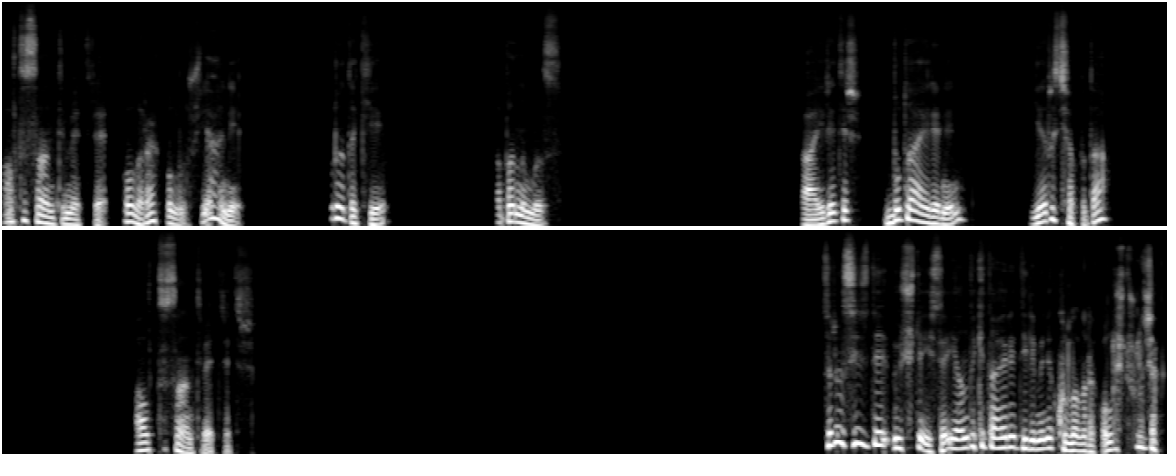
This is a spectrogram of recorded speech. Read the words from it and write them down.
6 santimetre olarak bulunur. Yani buradaki tabanımız dairedir. Bu dairenin yarıçapı da 6 santimetredir. Sıra sizde 3'te ise yandaki daire dilimini kullanarak oluşturulacak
